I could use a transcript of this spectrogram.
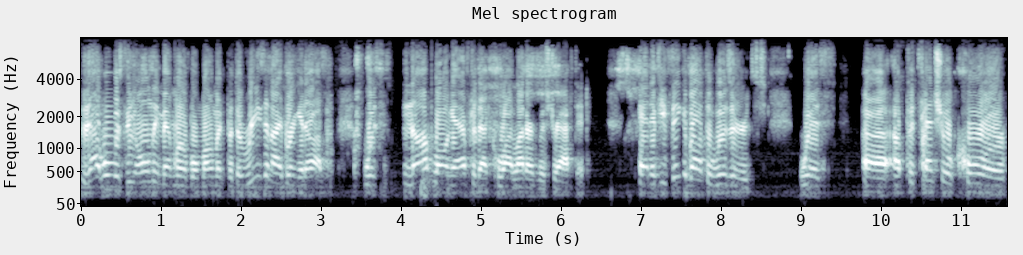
that was the only memorable moment. But the reason I bring it up was not long after that Kawhi Leonard was drafted. And if you think about the Wizards with uh, a potential core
